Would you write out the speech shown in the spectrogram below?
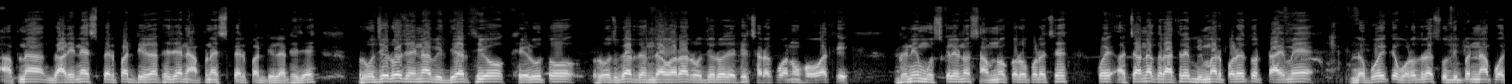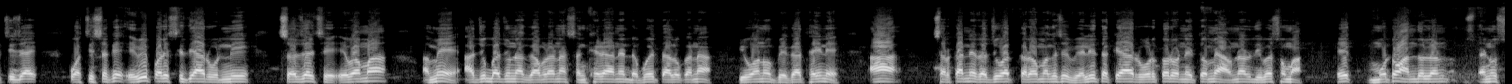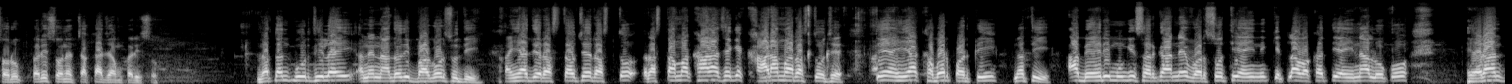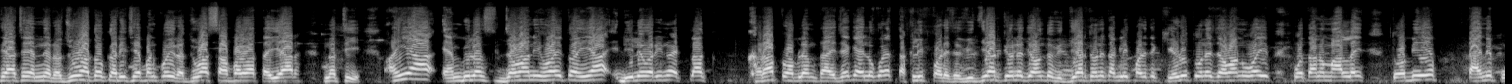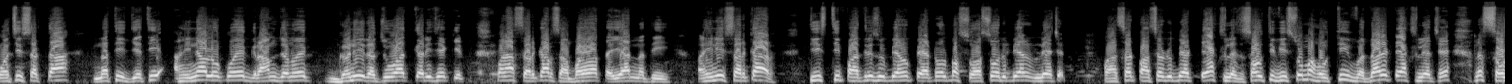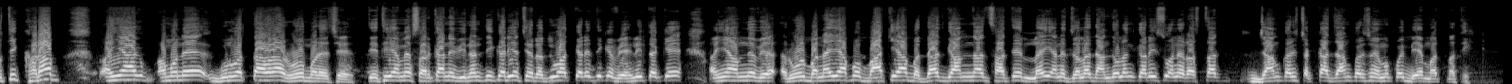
આપણા ગાડીના સ્પેર પાર્ટ ઢીલા થઈ જાય ને આપણા સ્પેર પાર્ટ ઢીલા થઈ જાય. રોજે રોજ અહીંના વિદ્યાર્થીઓ, ખેડૂતો, રોજગાર ધંધાવાળા રોજે રોજ એથી છરકવાનું હોવાથી ઘણી મુશ્કેલીનો સામનો કરવો પડે છે. કોઈ અચાનક રાત્રે બીમાર પડે તો ટાઈમે ડભોઈ કે વડોદરા સુધી પણ ના પહોંચી જાય, પહોંચી શકે એવી પરિસ્થિતિ આ રોડની સર્જર છે. એવામાં અમે આજુબાજુના ગામડાના સંખેડા અને ડભોઈ તાલુકાના યુવાનો ભેગા થઈને આ સરકારને રજૂઆત કરવા માંગે છે. વહેલી તકે આ રોડ કરો, નહીં તો અમે આવનાર દિવસોમાં એક મોટો આંદોલન એનું સ્વરૂપ કરીશું અને ચક્કાજામ કરીશું. રતનપુરથી લઈ અને નાદોદી ભાગોળ સુધી. અહીંયા જે રસ્તાઓ છે, રસ્તો, રસ્તામાં ખાડા છે કે ખાડામાં રસ્તો છે, તે અહીંયા ખબર પડતી નથી. આ બહેરી મૂંગી સરકારને વર્ષોથી અહીં કેટલા વખતથી અહીંના લોકો હેરાન થયા છે, એમને રજૂઆતો કરી છે, પણ કોઈ રજૂઆત સાંભળવા તૈયાર નથી. અહીંયા એમ્બ્યુલન્સ જવાની હોય તો અહીંયા ડિલિવરીનો એટલા ખરાબ પ્રોબ્લેમ થાય છે કે એ લોકોને તકલીફ પડે છે. વિદ્યાર્થીઓને જવાનું તો વિદ્યાર્થીઓને તકલીફ પડે છે. ખેડૂતોને જવાનું હોય, પોતાનો માલ લઈ, તો બી એ ટાઈમે પહોંચી શકતા નથી. જેથી અહીંના લોકોએ, ગ્રામજનોએ ઘણી રજૂઆત કરી છે કે પણ આ સરકાર સાંભળવા તૈયાર નથી. અહીંની સરકાર ત્રીસથી પાંત્રીસ રૂપિયાનું પેટ્રોલ પર સો સો રૂપિયા લે છે. પાસઠ પાસઠ રૂપિયા ટેક્સ લે છે. સૌથી વિશ્વમાં સૌથી વધારે ટેક્સ લે છે અને સૌથી ખરાબ અહીંયા અમને ગુણવત્તાવાળા રોડ મળે છે. તેથી અમે સરકારને વિનંતી કરીએ છીએ, રજૂઆત કરીએ છીએ કે વહેલી તકે અહીંયા અમને રોડ બનાવી આપો. બાકી આ બધા જ ગામના સાથે લઈ અને જલદ આંદોલન કરીશું અને રસ્તા જામ કરીશું, ચક્કા જામ કરીશું, એમાં કોઈ બે મત નથી.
